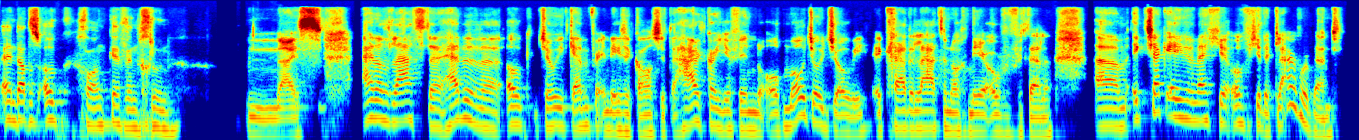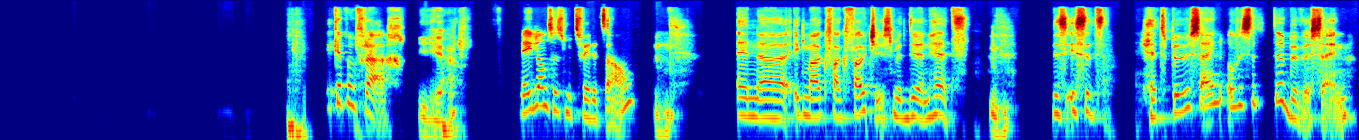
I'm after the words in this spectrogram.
en dat is ook gewoon Kevin Groen. Nice. En als laatste hebben we ook Joey Kemper in deze call zitten. Haar kan je vinden op Mojo Joey. Ik ga er later nog meer over vertellen. Um, ik check even met je of je er klaar voor bent. Ik heb een vraag. Ja. Nederlands is mijn tweede taal. Mm -hmm. En uh, ik maak vaak foutjes met de en het. Mm -hmm. Dus is het het bewustzijn of is het de bewustzijn?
